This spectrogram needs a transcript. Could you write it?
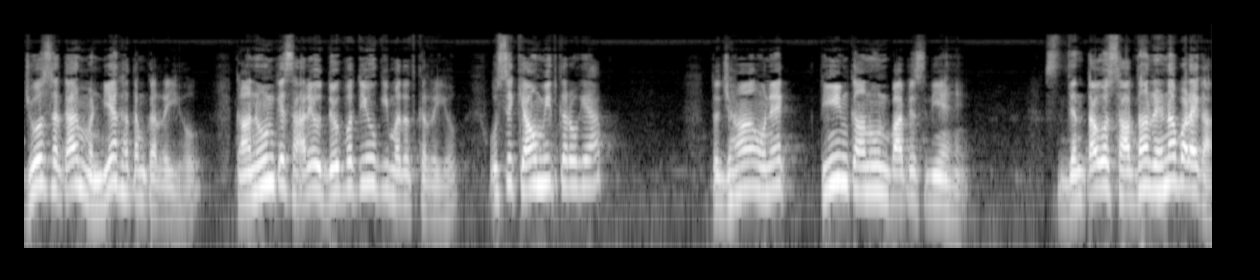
जो सरकार मंडियाँ खत्म कर रही हो, कानून के सारे उद्योगपतियों की मदद कर रही हो, उससे क्या उम्मीद करोगे आप? तो जहाँ उन्हें तीन कानून वापस लिए हैं, जनता को सावधान रहना पड़ेगा।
